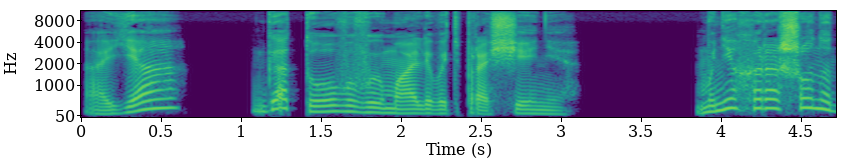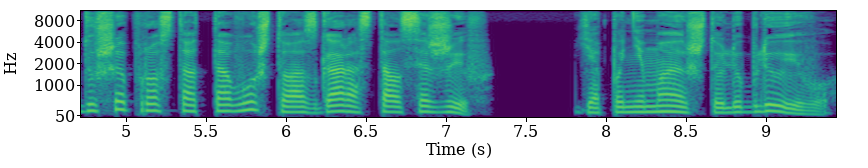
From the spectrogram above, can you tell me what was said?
А я готова вымаливать прощение. Мне хорошо на душе просто от того, что Асгар остался жив. Я понимаю, что люблю его.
